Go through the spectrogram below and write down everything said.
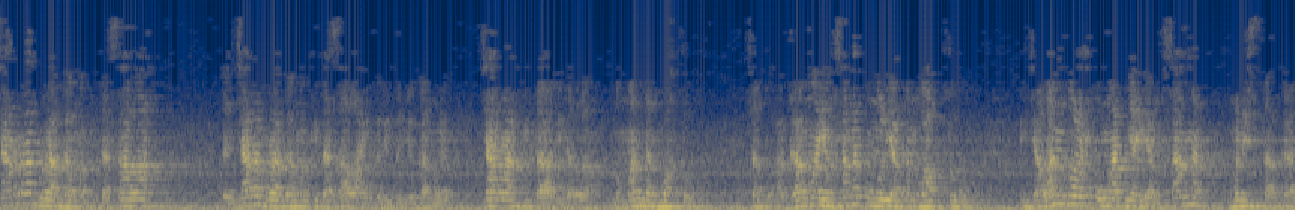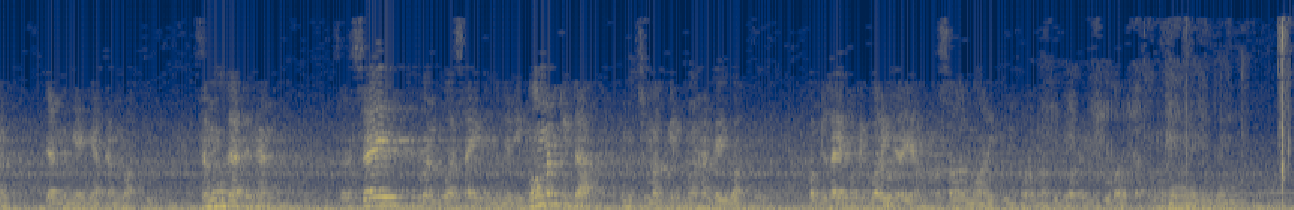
cara beragama kita salah, Dan cara beragama kita salah itu ditunjukkan oleh cara kita di dalam memandang waktu. Satu agama yang sangat memuliakan waktu dijalankan oleh umatnya yang sangat menistakan dan menyanyiakan waktu. Semoga dengan selesai bulan puasa ini menjadi momen kita untuk semakin menghargai waktu. Wabillahi taufiq wal hidayah. Wassalamualaikum warahmatullahi wabarakatuh.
